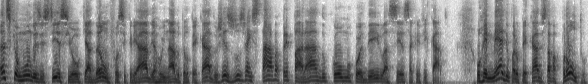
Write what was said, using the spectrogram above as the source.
Antes que o mundo existisse ou que Adão fosse criado e arruinado pelo pecado, Jesus já estava preparado como cordeiro a ser sacrificado. O remédio para o pecado estava pronto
